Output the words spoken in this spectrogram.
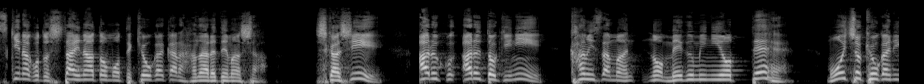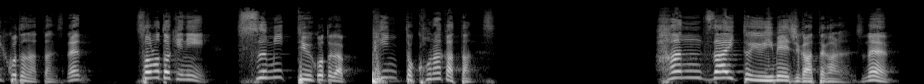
好きなことしたいなと思って教会から離れてました。しかし、ある、ある時に神様の恵みによって、もう一度教会に行くことになったんですね。その時に、罪っていうことがピンと来なかったんです。犯罪というイメージがあったからなんですね。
